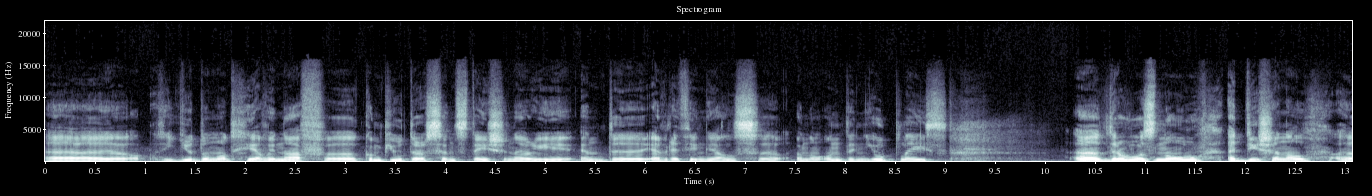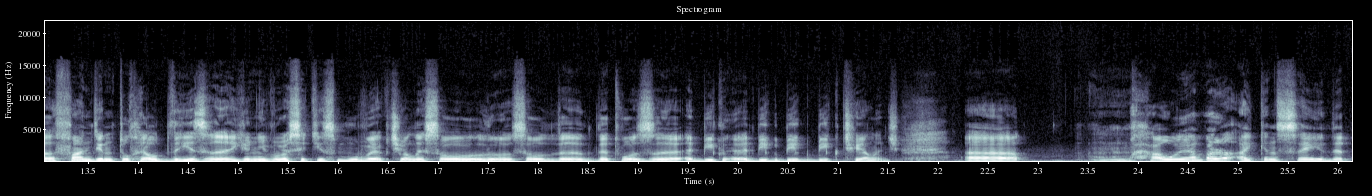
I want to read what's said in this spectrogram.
Uh, you do not have enough uh, computers and stationery and uh, everything else uh, on, on, the new place. there was no additional funding to help these universities move actually, so so the, that was a big, a big, big, big challenge. However, I can say that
